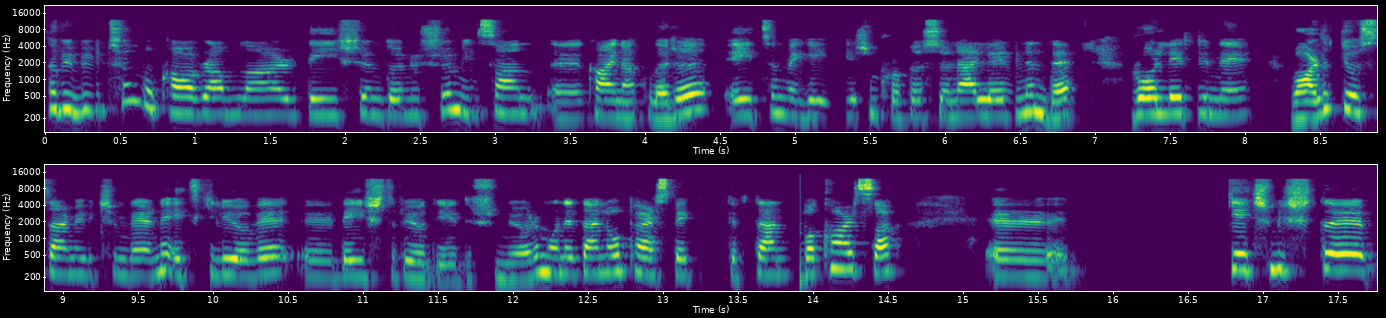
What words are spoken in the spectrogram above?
Tabii bütün bu kavramlar, değişim, dönüşüm, insan e, kaynakları, eğitim ve gelişim profesyonellerinin de rollerini, varlık gösterme biçimlerini etkiliyor ve e, değiştiriyor diye düşünüyorum. O nedenle o perspektiften bakarsak e, geçmişte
